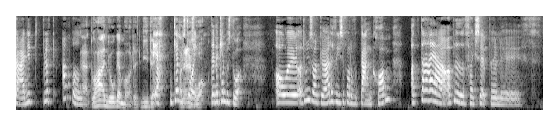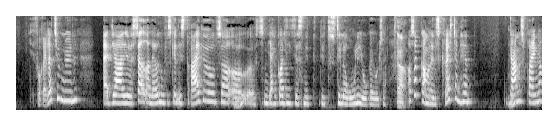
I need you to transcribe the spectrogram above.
dejligt, blødt område. Ja, du har en yogamåtte lige der. Ja, en kæmpe og den stor er en. stor. Den er kæmpe stor. Og, øh, og du kan så gøre det, fordi så får du gang i kroppen. Og der har jeg oplevet for eksempel øh, for relativt nylig, at jeg øh, sad og lavede nogle forskellige strækøvelser, og øh, sådan, jeg kan godt lide de der sådan lidt, lidt stille og rolige yogaøvelser. Ja. Og så kommer Niels Christian hen, gammel springer,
